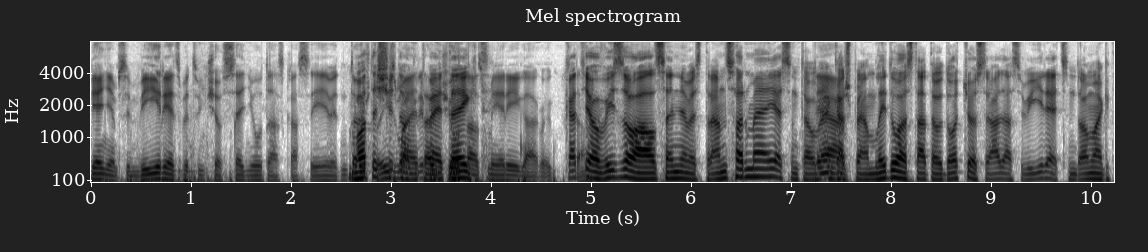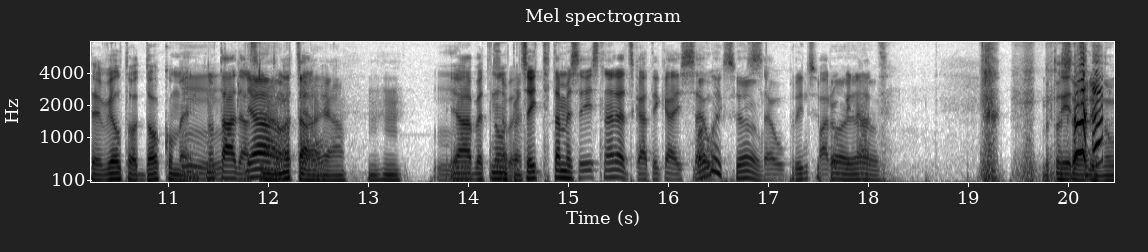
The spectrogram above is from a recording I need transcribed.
pieņemsim vīrietis, bet viņš jau sen jūtās kā sieviete. Nu, gribēju viņš jūtās teikt. mierīgāk. Kad tā. jau vizuāli sen jau esi transformējies, un tev Jā. vienkārši pēc lidostā tev dočos rādās vīrietis, un domā, ka tev ir viltot dokumenti. Mm. Mm. Nu, tādās Jā, Jā, nu tā, situācijās. jā. Mhm. Mm, Jā, bet nu, citi tam es īsti neredzu, kā tikai sev. Man liekas, jā, sev principā, parūpināt. jā. Bet tas arī nu,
